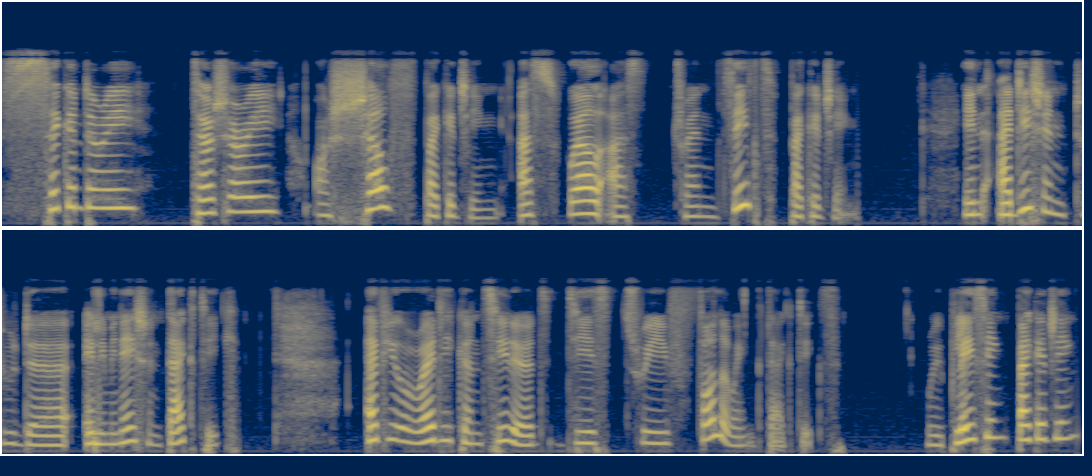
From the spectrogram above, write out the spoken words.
secondary, tertiary, or shelf packaging as well as transit packaging. In addition to the elimination tactic, have you already considered these three following tactics? Replacing packaging,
